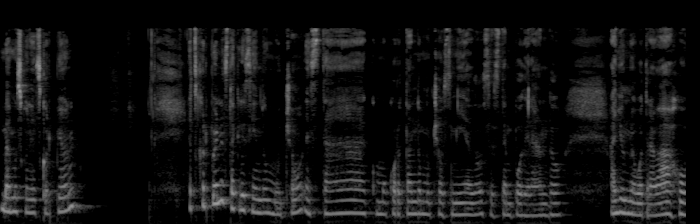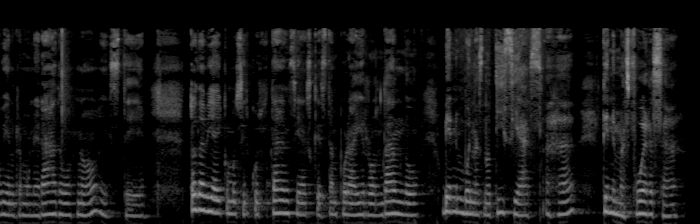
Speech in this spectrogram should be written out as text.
Vamos con Escorpión. Escorpión está creciendo mucho, está como cortando muchos miedos, se está empoderando. Hay un nuevo trabajo bien remunerado, ¿no? Este, todavía hay como circunstancias que están por ahí rondando, vienen buenas noticias, ajá, tiene más fuerza.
